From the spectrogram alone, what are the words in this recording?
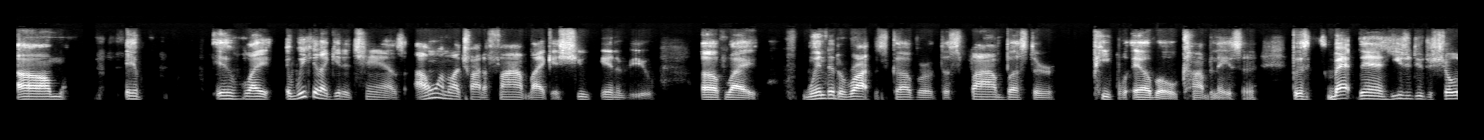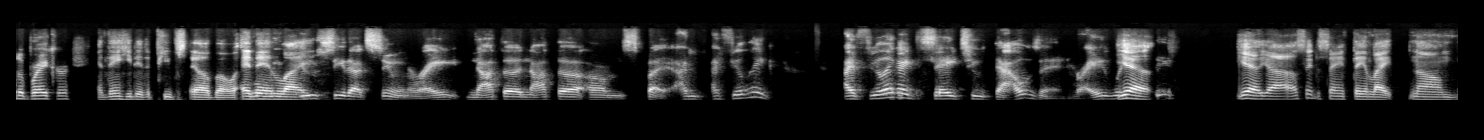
um, if if like if we could like get a chance, I want to like try to find like a shoot interview of like when did The Rock discover the spine buster people elbow combination? Because back then he used to do the shoulder breaker and then he did the people's elbow. And well, then like you see that soon, right? Not the not the um but I'm I feel like I feel like I'd say 2000, right? Which yeah. Yeah, yeah, I'll say the same thing. Like, um,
